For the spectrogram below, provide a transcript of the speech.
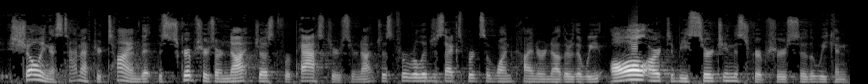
is showing us time after time that the scriptures are not just for pastors, they're not just for religious experts of one kind or another, that we all are to be searching the scriptures so that we can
